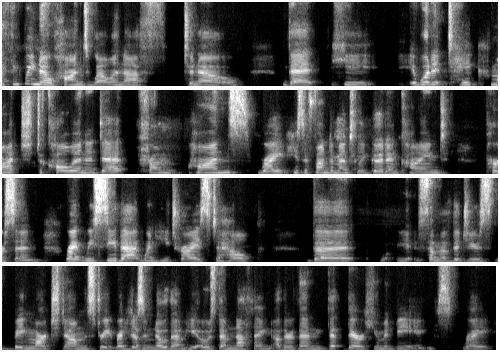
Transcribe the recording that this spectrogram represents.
I think we know Hans well enough to know that he it wouldn't take much to call in a debt from Hans, right? He's a fundamentally good and kind person, right? We see that when he tries to help the some of the Jews being marched down the street, right? He doesn't know them. He owes them nothing other than that they're human beings, right?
